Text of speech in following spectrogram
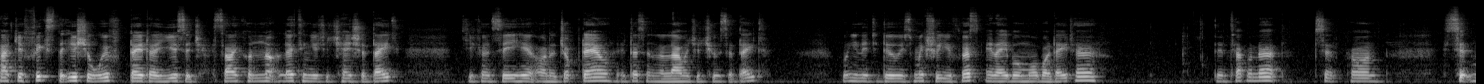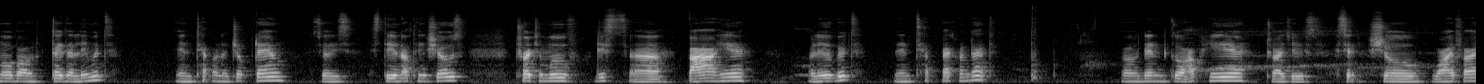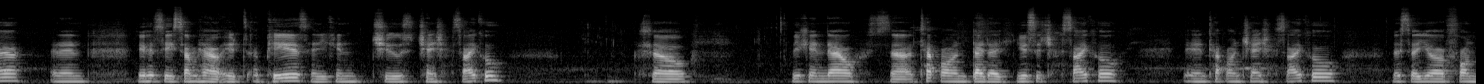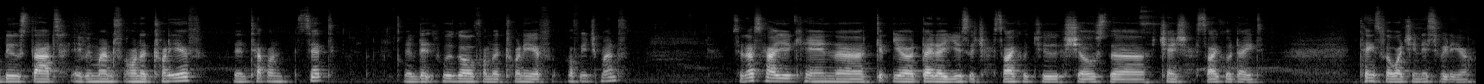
how to fix the issue with data usage cycle not letting you to change the date. You can see here on the drop down it doesn't allow me to choose a date. What you need to do is make sure you first enable mobile data then tap on that set on set mobile data limit and tap on the drop down so it's still nothing shows. Try to move this uh, bar here a little bit then tap back on that. So then go up here try to set show Wi-Fi and then you can see somehow it appears and you can choose change cycle. So we can now uh, tap on data usage cycle and tap on change cycle. Let's say your phone bill starts every month on the 20th then tap on set and it will go from the 20th of each month. So that's how you can uh, get your data usage cycle to shows the change cycle date. Thanks for watching this video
